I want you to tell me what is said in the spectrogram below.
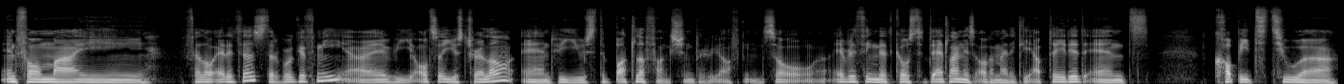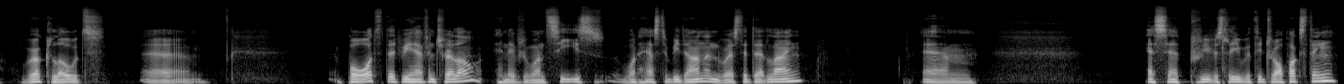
And for my fellow editors that work with me, I, we also use Trello and we use the butler function very often. So uh, everything that goes to deadline is automatically updated and copied to a workload um, board that we have in Trello, and everyone sees what has to be done and where's the deadline. Um, as said previously with the Dropbox thing,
